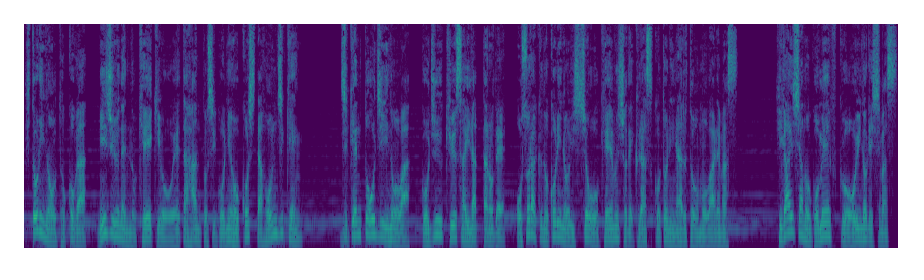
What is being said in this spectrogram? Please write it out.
一人の男が20年の刑期を終えた半年後に起こした本事件。事件当時伊能は59歳だったので、おそらく残りの一生を刑務所で暮らすことになると思われます。被害者のご冥福をお祈りします。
